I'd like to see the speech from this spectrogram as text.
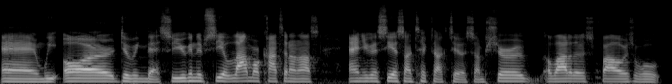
and we are doing this. So you're gonna see a lot more content on us, and you're gonna see us on TikTok too. So I'm sure a lot of those followers will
